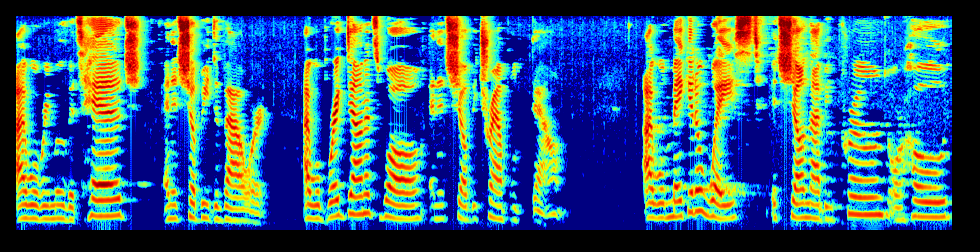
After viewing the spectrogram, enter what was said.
I will remove its hedge, and it shall be devoured. I will break down its wall, and it shall be trampled down. I will make it a waste, it shall not be pruned or hoed,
